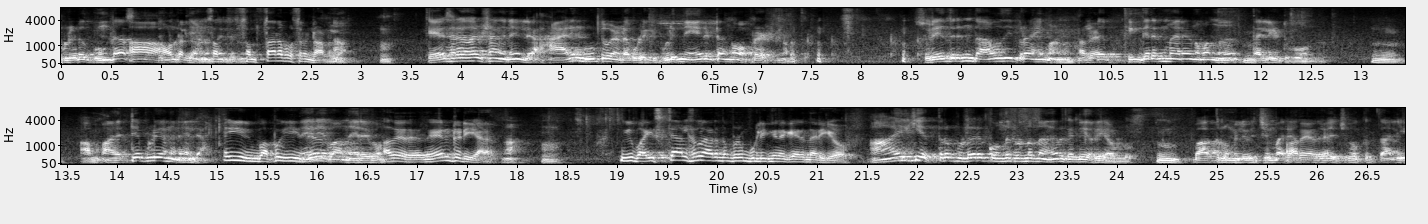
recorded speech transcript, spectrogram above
പുള്ളിയുടെ ഗുണ്ടാ. സംസ്ഥാന പ്രസിഡന്റ് ആണല്ലോ. കെ എസ് രാധാകൃഷ്ണൻ അങ്ങനെയില്ല. ആരും കൂട്ട് വേണ്ട പുള്ളിക്ക്. പുള്ളി നേരിട്ട് അങ്ങ് ഓപ്പറേഷൻ നടത്തും. സുരേന്ദ്രൻ ദാവൂദ് ഇബ്രാഹിമാണ്. അവരുടെ കിങ്കരന്മാരാണ് വന്ന് തല്ലിയിട്ട് പോകുന്നത്. മറ്റേ പുള്ളി അങ്ങനെയല്ല. ഈ അപ്പോൾ ഈ നേരെ വാ നേരെ വാ. അതെ അതെ നേരിട്ടടിയാണ് ആ. ഈ വൈസ് ചാൻസലർ ആയിരുന്നപ്പോഴും പുള്ളി ഇങ്ങനെയൊക്കെ ആയിരുന്നായിരിക്കോ ആയിക്ക് എത്ര പിള്ളേരെ കൊന്നിട്ടുണ്ടെന്ന് അങ്ങനെ കല്ലി അറിയാവുള്ളൂ ബാത്റൂമിൽ വെച്ചും വരാതിൽ വെച്ചും ഒക്കെ തല്ലി.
